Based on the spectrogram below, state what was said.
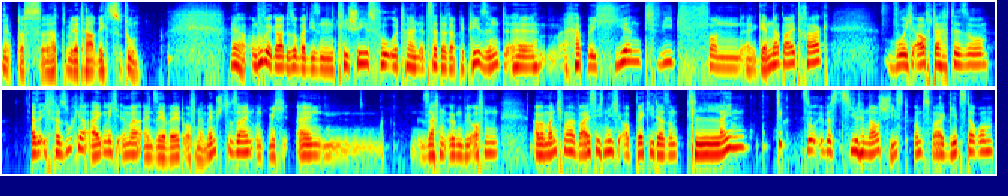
Ja. Das äh, hat mit der Tat nichts zu tun. Ja, und wo wir gerade so bei diesen Klischees, Vorurteilen etc. pp sind, äh, habe ich hier einen Tweet von äh, Genderbeitrag, wo ich auch dachte so, also ich versuche ja eigentlich immer ein sehr weltoffener Mensch zu sein und mich allen mm, Sachen irgendwie offen, aber manchmal weiß ich nicht, ob Becky da so einen kleinen Tick so übers Ziel hinausschießt. Und zwar geht's darum,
